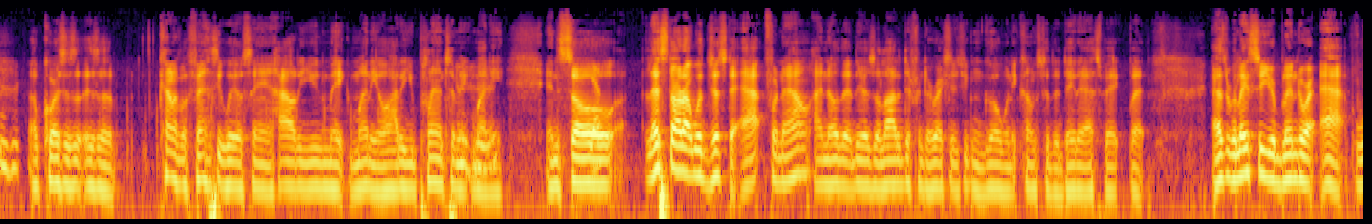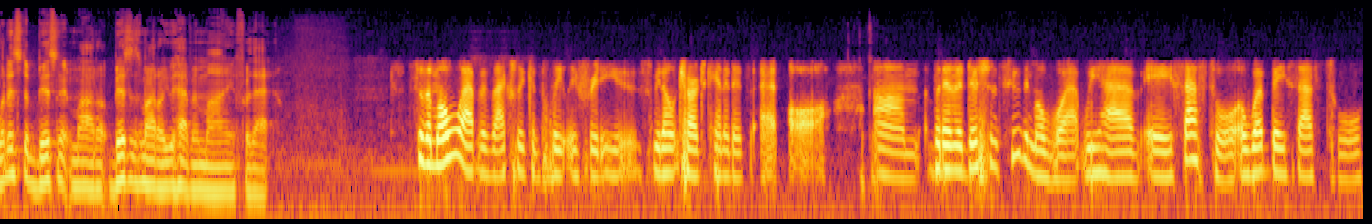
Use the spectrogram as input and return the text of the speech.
mm-hmm. of course is, is a kind of a fancy way of saying how do you make money or how do you plan to make mm-hmm. money. And so yep. let's start out with just the app for now. I know that there's a lot of different directions you can go when it comes to the data aspect, but as it relates to your Blendoor app, what is the business model business model you have in mind for that? So the mobile app is actually completely free to use. We don't charge candidates at all. Okay. Um, but in addition to the mobile app, we have a SaaS tool, a web-based SaaS tool,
